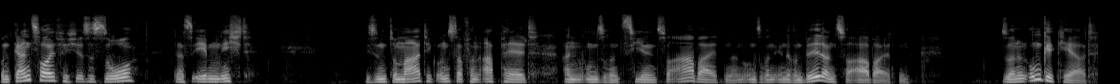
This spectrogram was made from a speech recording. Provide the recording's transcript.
Und ganz häufig ist es so, dass eben nicht die Symptomatik uns davon abhält, an unseren Zielen zu arbeiten, an unseren inneren Bildern zu arbeiten, sondern umgekehrt.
